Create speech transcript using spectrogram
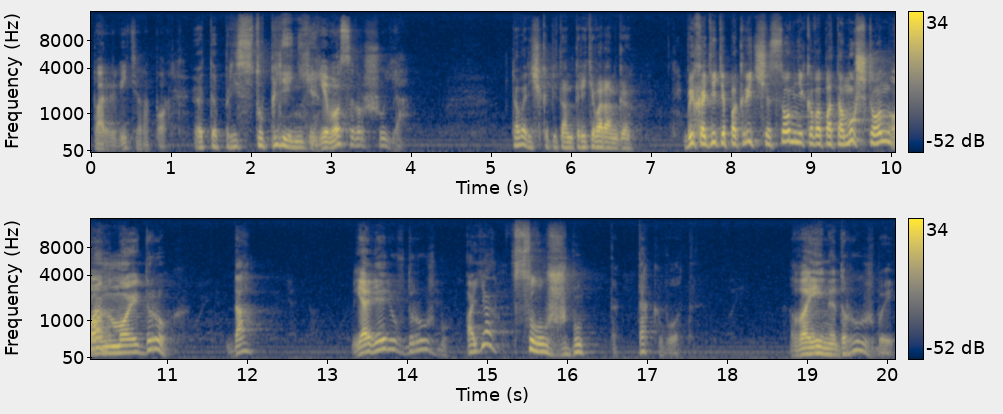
Порвите рапорт. Это преступление. Его совершу я. Товарищ капитан третьего ранга, вы хотите покрыть Часовникова, потому что он, Он вам... мой друг. Да. Я верю в дружбу. А я в службу. Так, так вот. Во имя дружбы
